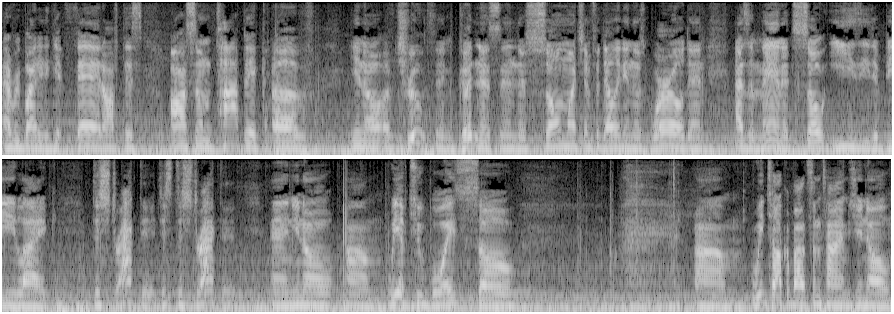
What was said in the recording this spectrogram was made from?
everybody to get fed off this awesome topic of, you know, of truth and goodness. And there's so much infidelity in this world, and as a man, it's so easy to be like distracted, just distracted. And you know, um, we have two boys, so um, we talk about sometimes, you know,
